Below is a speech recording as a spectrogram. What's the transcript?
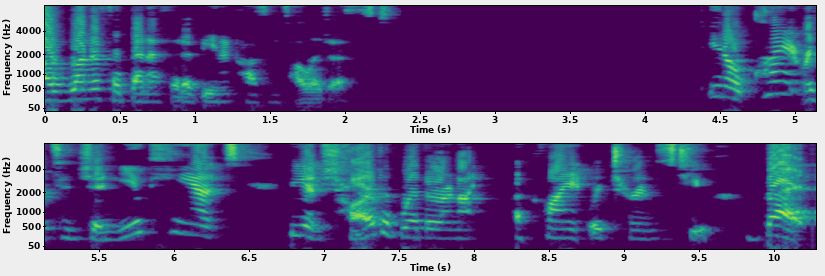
a wonderful benefit of being a cosmetologist. You know, client retention, you can't be in charge of whether or not a client returns to you, but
